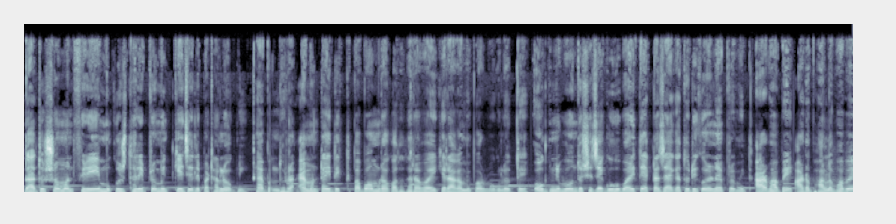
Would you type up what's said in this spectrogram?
দাদুর সম্মান ফিরিয়ে মুখোশধারী প্রমিতকে জেলে পাঠালো অগ্নি। হ্যাঁ বন্ধুরা, এমনটাই দেখতে পাবো আমরা কথা ধারাবাহিকের আগামী পর্বগুলোতে। অগ্নির বন্ধু সেজে গুহবাড়িতে একটা জায়গা তৈরি করে নেয় প্রমিত। আর ভাবে, আরও ভালোভাবে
